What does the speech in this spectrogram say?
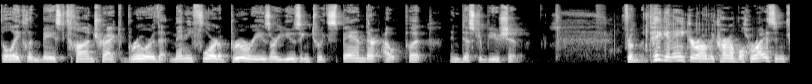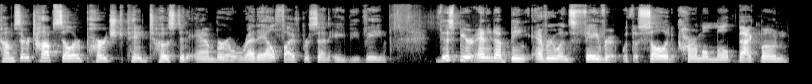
the Lakeland based contract brewer that many Florida breweries are using to expand their output and distribution. From the Pig and Anchor on the Carnival Horizon comes their top seller, Parched Pig Toasted Amber, a red ale, 5% ABV. This beer ended up being everyone's favorite with a solid caramel malt backbone,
